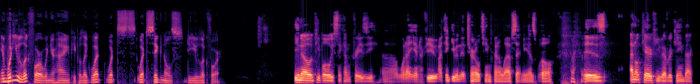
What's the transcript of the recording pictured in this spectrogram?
And what do you look for when you're hiring people? Like what, what, what signals do you look for? You know, people always think I'm crazy uh, when I interview. I think even the internal team kind of laughs at me as well. is I don't care if you've ever came back,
